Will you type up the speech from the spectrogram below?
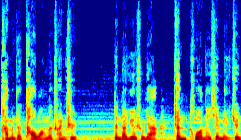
他们的逃亡的船只。等到约书亚挣脱那些美军，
